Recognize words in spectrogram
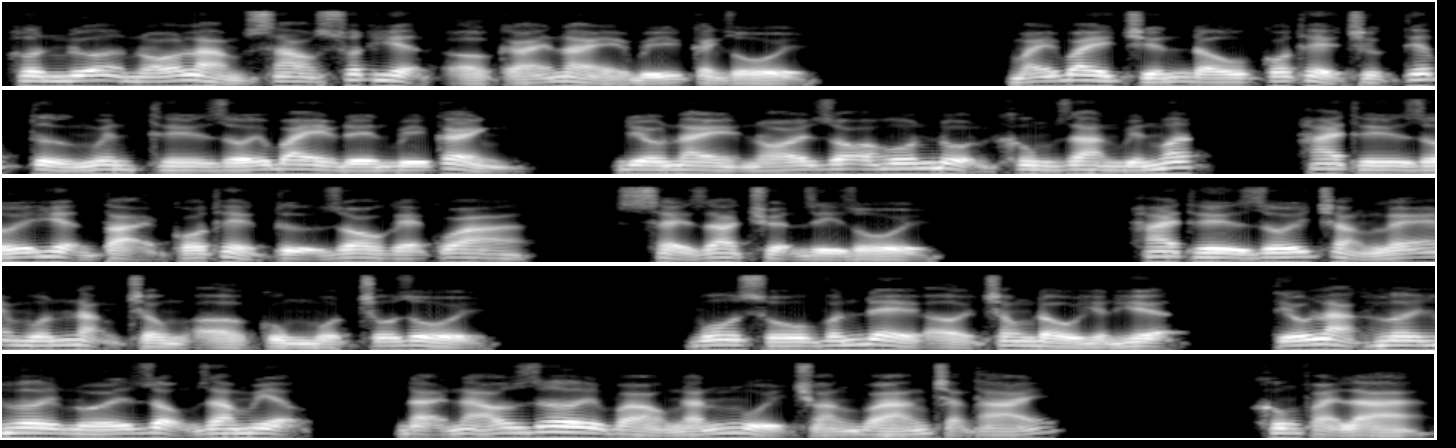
hơn nữa nó làm sao xuất hiện ở cái này bí cảnh rồi. Máy bay chiến đấu có thể trực tiếp từ nguyên thế giới bay đến bí cảnh, điều này nói rõ hỗn độn không gian biến mất, hai thế giới hiện tại có thể tự do ghé qua, xảy ra chuyện gì rồi? Hai thế giới chẳng lẽ muốn nặng chồng ở cùng một chỗ rồi? Vô số vấn đề ở trong đầu hiện hiện, tiếu lạc hơi hơi nuối rộng ra miệng, đại não rơi vào ngắn ngủi choáng váng trạng thái. Không phải là.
